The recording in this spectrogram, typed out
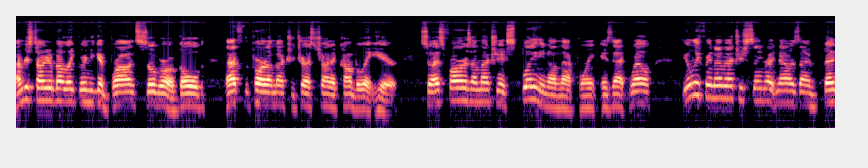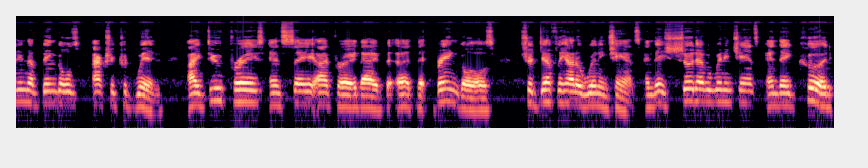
I'm just talking about like when you get bronze, silver, or gold. That's the part I'm actually just trying to compilate here. So as far as I'm actually explaining on that point is that well, the only thing I'm actually saying right now is I'm betting that Bengals actually could win. I do praise and say I pray that I, uh, that Bengals should definitely have a winning chance, and they should have a winning chance, and they could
